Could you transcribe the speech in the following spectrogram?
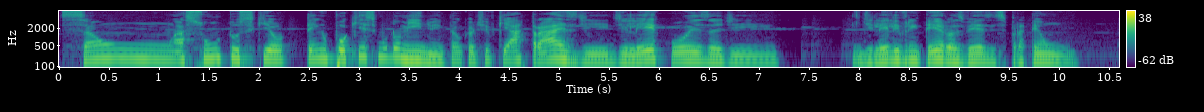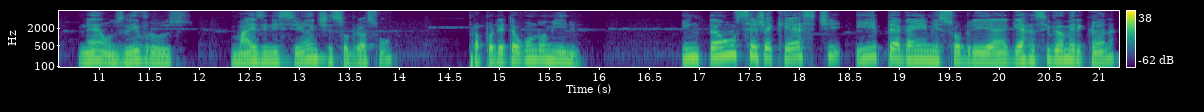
são assuntos que eu tenho pouquíssimo domínio, então que eu tive que ir atrás de, de ler coisa, de, de ler livro inteiro às vezes, para ter um, né, uns livros mais iniciantes sobre o assunto, para poder ter algum domínio. Então, CGCast e PHM sobre a Guerra Civil Americana.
